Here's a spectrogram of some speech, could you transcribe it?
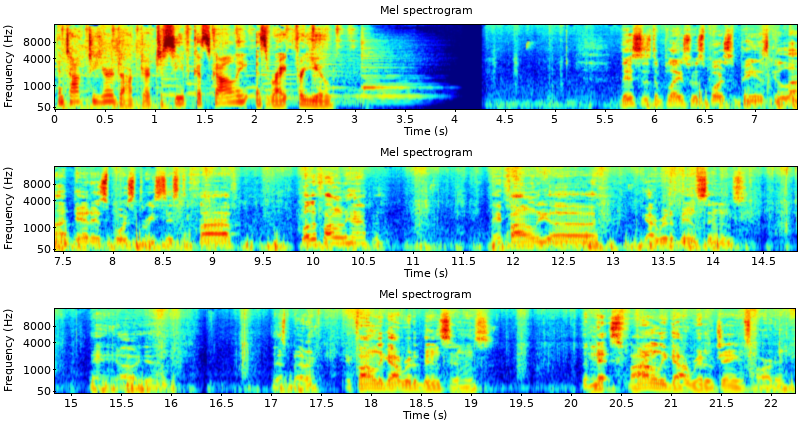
and talk to your doctor to see if Kisqali is right for you. This is the place where sports opinions collide. Dead in Sports 365. Well, it finally happened. They finally uh, got rid of Ben Simmons. Hey, oh yeah, that's better. They finally got rid of Ben Simmons. The Nets finally got rid of James Harden.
